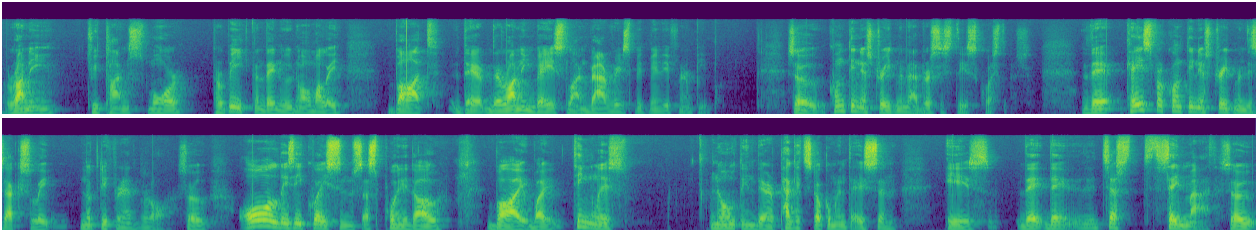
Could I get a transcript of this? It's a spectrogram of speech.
running two times more per week than they do normally but the running baseline varies between different people. So continuous treatment addresses these questions. The case for continuous treatment is actually not different at all. So all these equations, as pointed out by, by Tinglis, note in their package documentation, is they, they just same math. So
